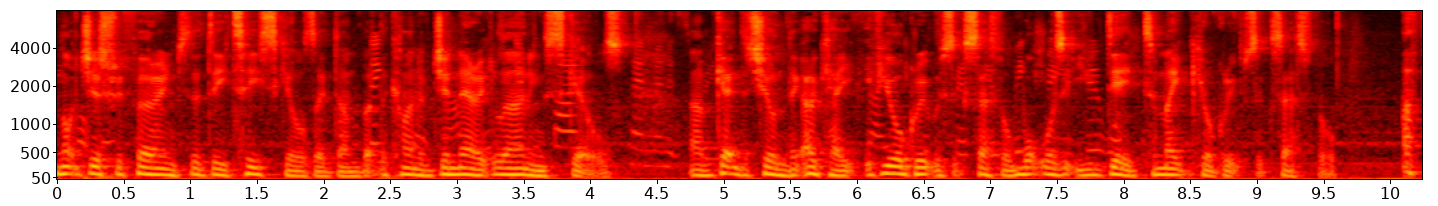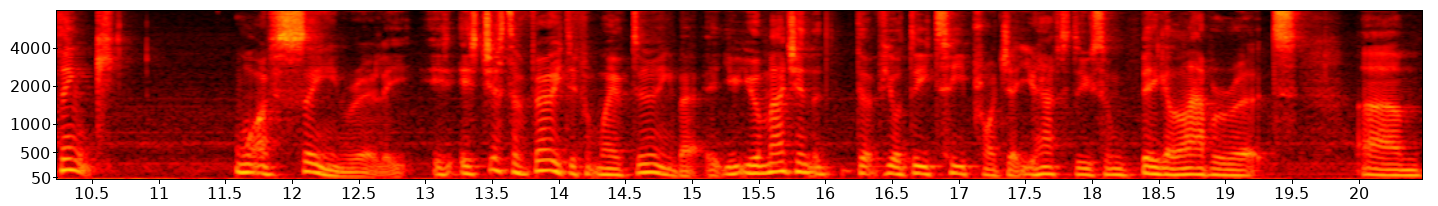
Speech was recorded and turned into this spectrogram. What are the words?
not just referring to the DT skills they've done, but the kind of generic learning skills. Um, getting the children to think, okay, if your group was successful, what was it you did to make your group successful? I think what I've seen really is, is just a very different way of doing it. You, you imagine that, that for your DT project, you have to do some big, elaborate um,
